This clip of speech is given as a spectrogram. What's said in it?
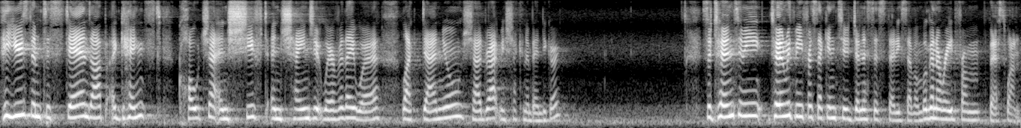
He used them to stand up against culture and shift and change it wherever they were, like Daniel, Shadrach, Meshach, and Abednego. So turn to me, turn with me for a second to Genesis 37. We're going to read from verse 1.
